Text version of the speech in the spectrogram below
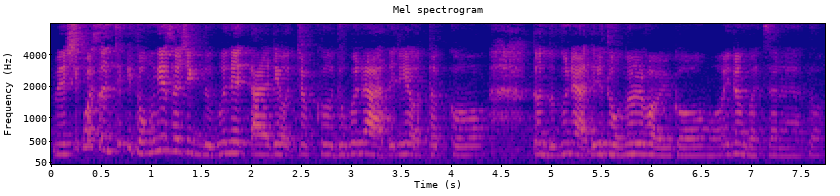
왜 시골서는 특히 동네 소식 누구네 딸이 어떻고, 누구네 아들이 어떻고, 또 누구네 아들이 돈을 벌고, 뭐 이런 거 있잖아요. 또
